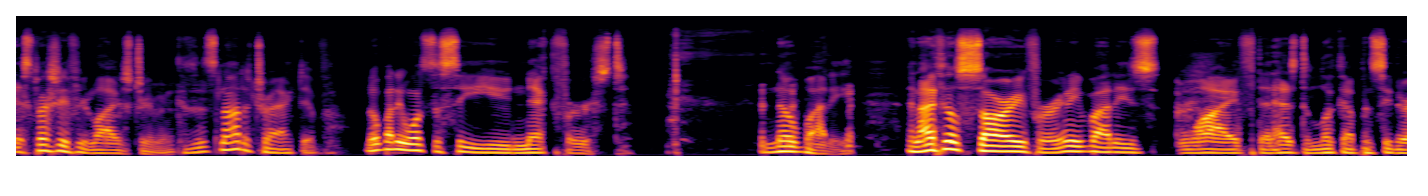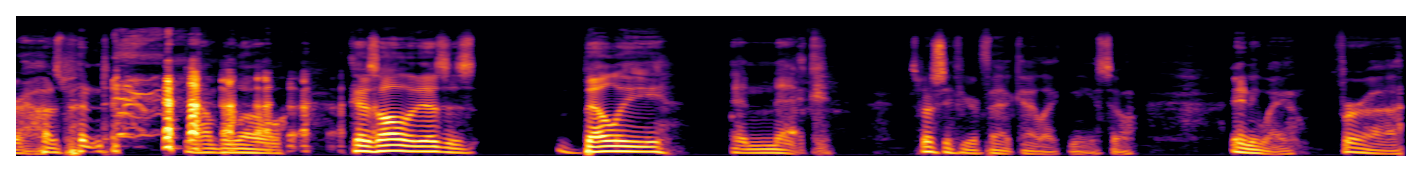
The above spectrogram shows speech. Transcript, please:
especially if you're live streaming, because it's not attractive. Nobody wants to see you neck first. Nobody. And I feel sorry for anybody's wife that has to look up and see their husband down below because all it is is belly and neck, especially if you're a fat guy like me. So, anyway, for uh,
